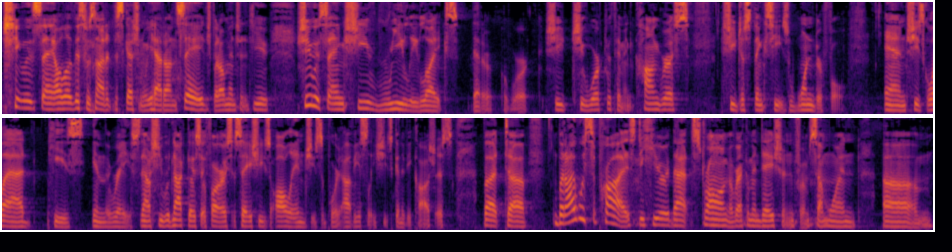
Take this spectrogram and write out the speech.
she was saying, although this was not a discussion we had on Sage, but I'll mention it to you. She was saying she really likes Beto O'Rourke. She she worked with him in Congress. She just thinks he's wonderful, and she's glad he's in the race. Now, she would not go so far as to say she's all in. She's support. Obviously, she's going to be cautious, but uh, but I was surprised to hear that strong a recommendation from someone um,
